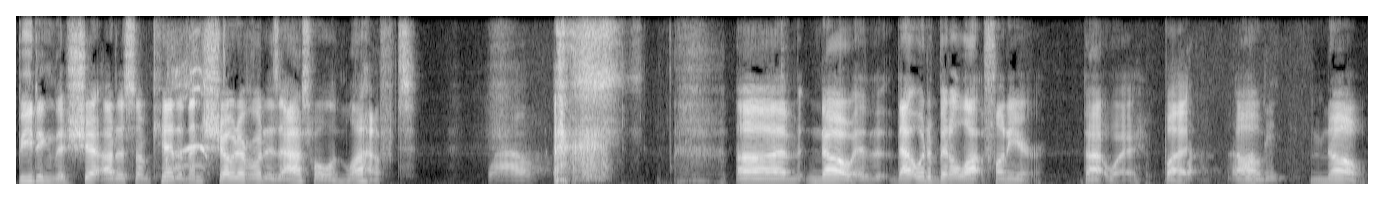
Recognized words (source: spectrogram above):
beating the shit out of some kid, and then showed everyone his asshole and left. Wow. Um, no, that would have been a lot funnier that way, but um. No.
